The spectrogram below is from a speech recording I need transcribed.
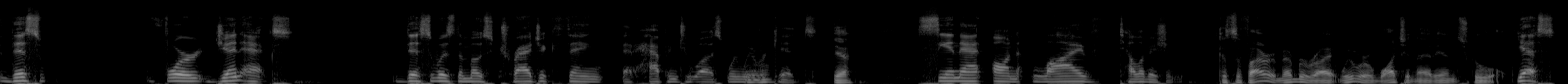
this for Gen X, this was the most tragic thing that happened to us when we were kids. yeah, Seeing that on live television. because if I remember right, we were watching that in school. Yes.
